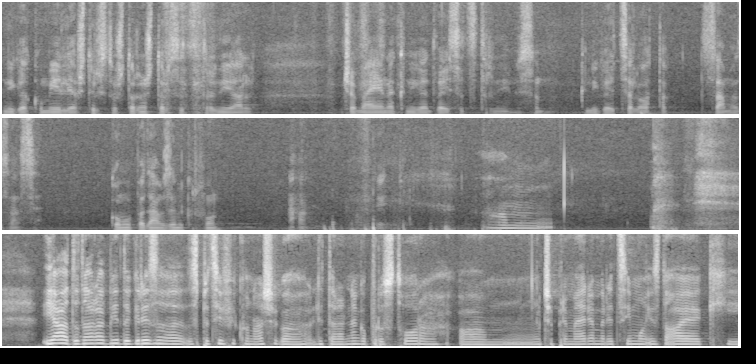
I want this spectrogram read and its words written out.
knjiga Komelja 444 strani ali če ima ena knjiga 20 strani. Mislim, knjiga je celota sama zase. Komu pa dam za mikrofon? Um, ja, dodala bi, da gre za specifiko našega literarnega prostora. Um, če primerjam recimo izdaje, ki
